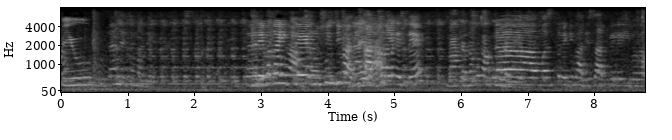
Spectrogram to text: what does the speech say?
पिऊ. तर हे बघा इकडे ऋषींची भाजी साफ करायला घेतले. मस्त पैकी भाजी साफ केली ही बघा.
